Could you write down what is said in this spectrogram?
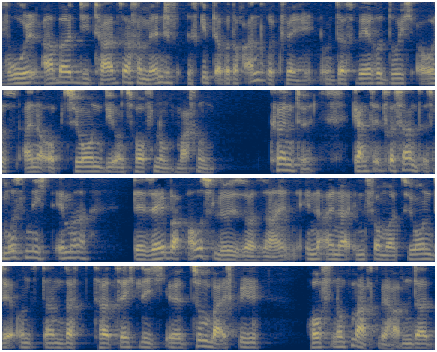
Wohl aber die Tatsache, Mensch, es gibt aber doch andere Quellen und das wäre durchaus eine Option, die uns Hoffnung machen könnte. Ganz interessant, es muss nicht immer derselbe Auslöser sein in einer Information, der uns dann tatsächlich äh, zum Beispiel Hoffnung macht. Wir haben da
